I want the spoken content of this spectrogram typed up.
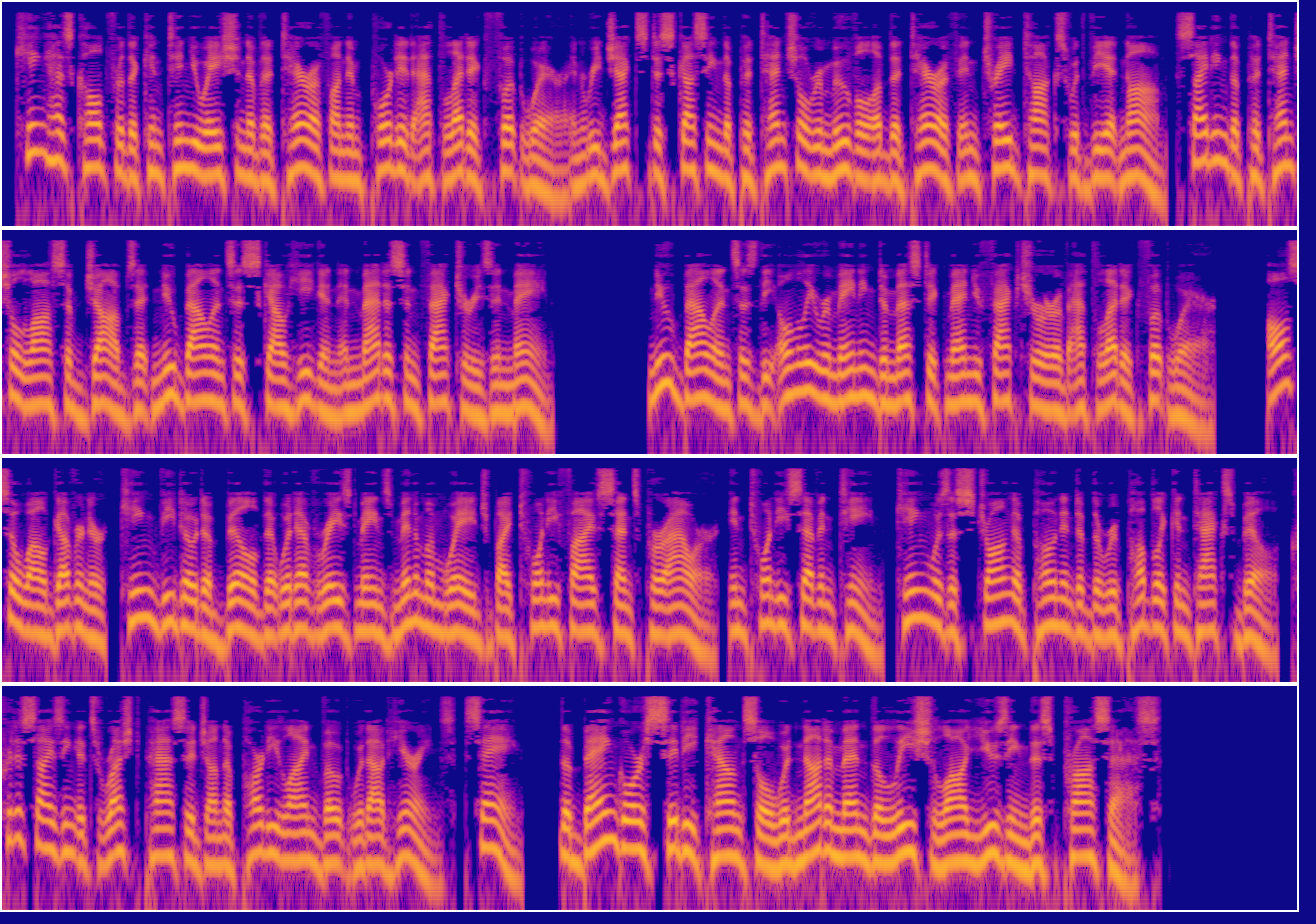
King has called for the continuation of a tariff on imported athletic footwear and rejects discussing the potential removal of the tariff in trade talks with Vietnam, citing the potential loss of jobs at New Balance's Skowhegan and Madison factories in Maine. New Balance is the only remaining domestic manufacturer of athletic footwear. Also while governor, King vetoed a bill that would have raised Maine's minimum wage by 25 cents per hour. In 2017, King was a strong opponent of the Republican tax bill, criticizing its rushed passage on a party line vote without hearings, saying, The Bangor City Council would not amend the leash law using this process.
